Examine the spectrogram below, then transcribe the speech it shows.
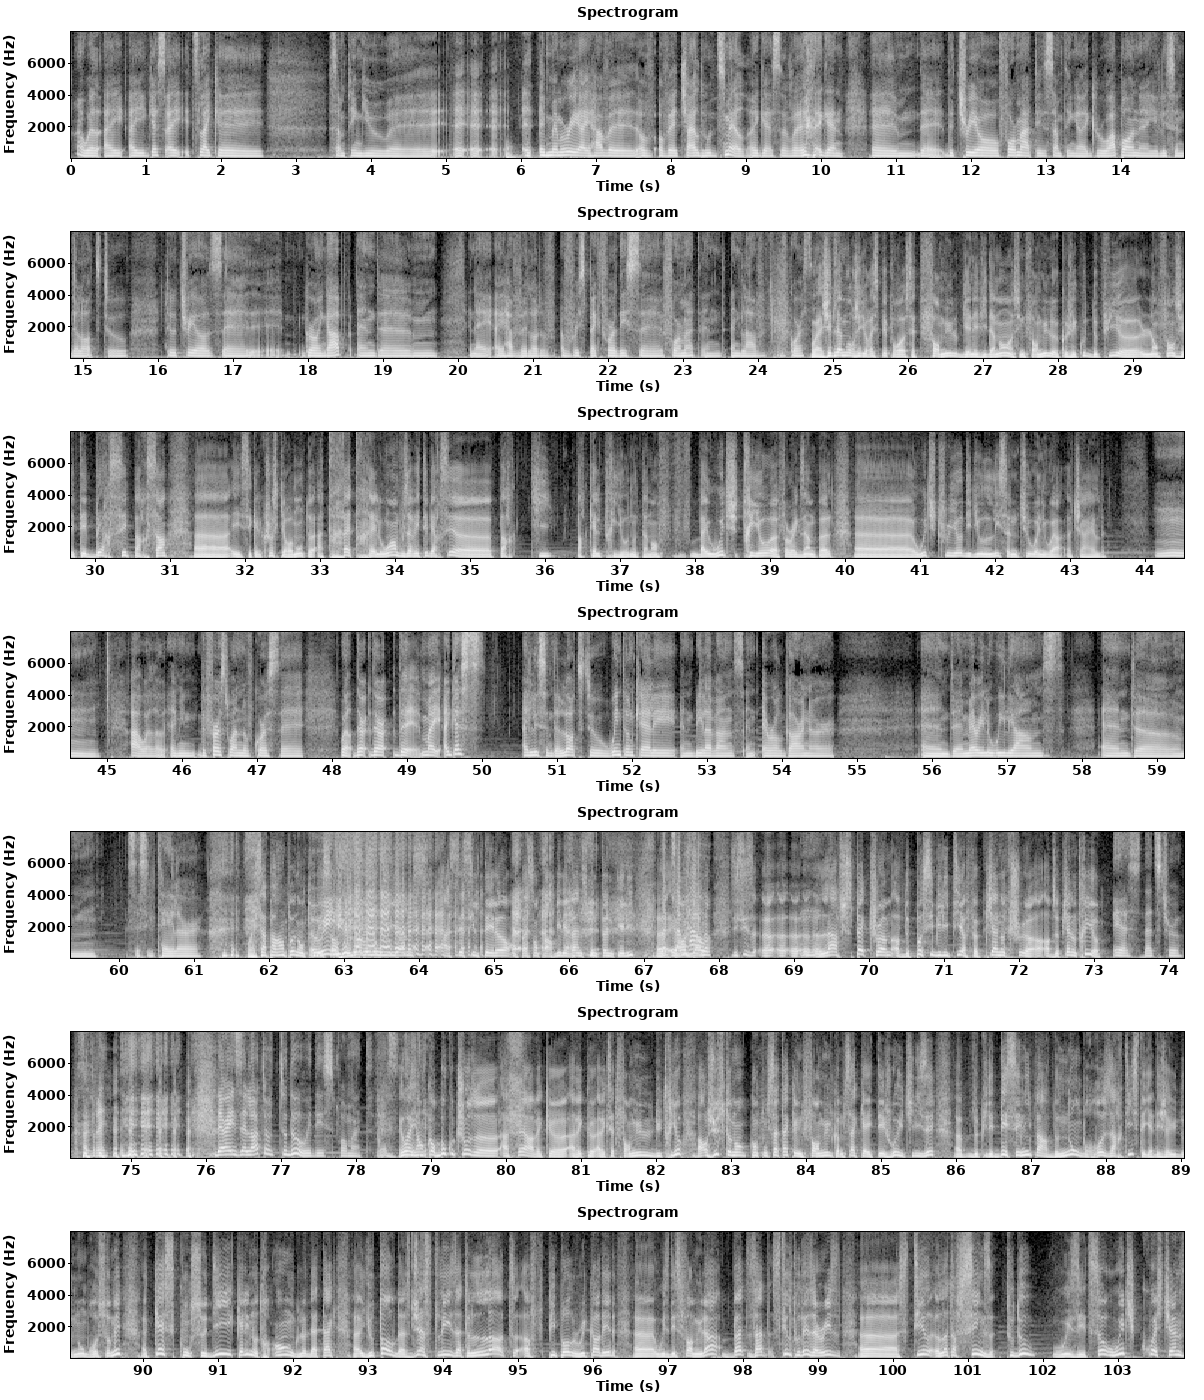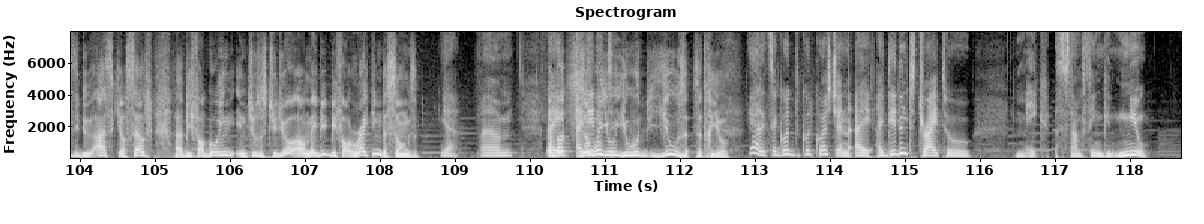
Oh, well, I, I guess I, it's like a something you uh, a, a, a memory I have uh of of a childhood smell. I guess of a, again um, the the trio format is something I grew up on. I listened a lot to to trios uh, growing up, and um, and I, I have a lot of, of respect for this uh, format and and love, of course. J'ai de l'amour, j'ai du respect pour euh, cette formule, bien évidemment. C'est une formule que j'écoute depuis euh, l'enfance. J'ai été bercé par ça, euh, et c'est quelque chose qui remonte à très très loin. Vous avez été bercé par qui? Par quel trio notamment? By which trio, uh, for example? Which trio did you listen to when you were a child? Mm. Ah well, I mean, the first one, of course. Uh, well, there, there, the my. I guess I listened a lot to Winton Kelly and Bill Evans and Errol Garner, and uh, Mary Lou Williams, and um, Cecil Taylor. Ouais, ça part un peu dans tous les Oui. sens. De Marion Williams à Cecil Taylor, en passant par Bill Evans, Winton Kelly, But et somehow- Garner. This is a, a- a- a large spectrum of the possibility of a piano uh, of the piano trio. yes, that's true. C'est vrai. there is a lot of, to do with this format. Yes. Et ouais, il y a encore beaucoup de choses euh, à faire avec, euh, avec, euh, avec cette formule du trio. Alors justement, quand on s'attaque à une formule comme ça qui a été jouée, utilisée euh, depuis des décennies par de nombreux artistes, et il y a déjà eu de nombreux sommets, euh, qu'est-ce qu'on se dit Quel est notre angle d'attaque Euh, You told us justly that a lot of people recorded uh, with this formula, but that still today there is uh, still a lot of things to do with it. So, which questions did you ask yourself uh, before going into the studio, or maybe before writing the songs? Yeah. Um, about I the way you, you would use the trio. Yeah, it's a good good question. I, I didn't try to make something new.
